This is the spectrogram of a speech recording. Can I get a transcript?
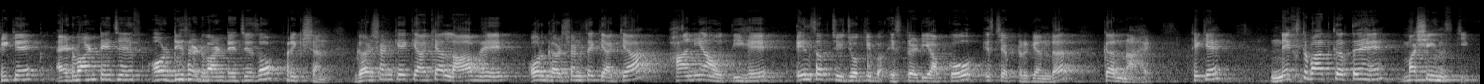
ठीक है? एडवांटेजेस और डिसएडवांटेजेस ऑफ़ फ्रिक्शन घर्षण के क्या क्या लाभ है और घर्षण से क्या क्या हानियाँ होती है? इन सब चीज़ों की स्टडी आपको इस चैप्टर के अंदर करना है। ठीक है? नेक्स्ट बात करते हैं मशीन्स की।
